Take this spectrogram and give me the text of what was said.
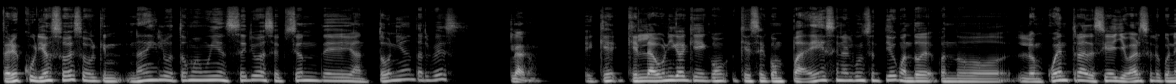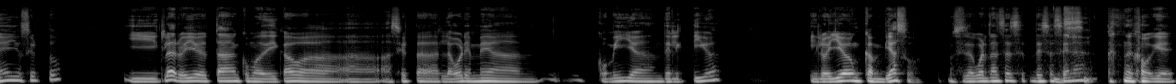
Pero es curioso eso, porque nadie lo toma muy en serio, a excepción de Antonia, tal vez. Claro. eh, Que, que es la única que, que se compadece en algún sentido cuando, cuando lo encuentra, decide llevárselo con ellos, ¿cierto? Y claro, ellos estaban como dedicados a, a- a ciertas labores media, comillas, delictivas, y lo lleva a un cambiazo. No sé si se acuerdan de esa, de esa escena, Sí. cuando como que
